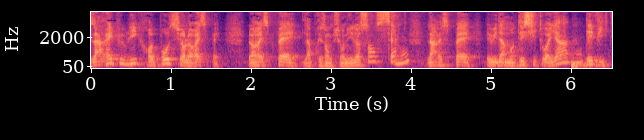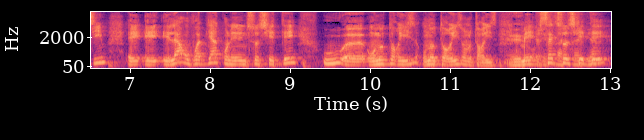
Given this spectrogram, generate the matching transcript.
La République repose sur le respect. Le respect de la présomption d'innocence, certes. Le respect, évidemment, des citoyens, des victimes. Et, là, on voit bien qu'on est une société où euh, on autorise, on autorise, on autorise. Mais cette société...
